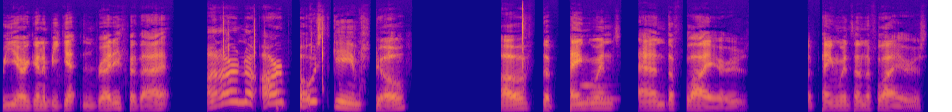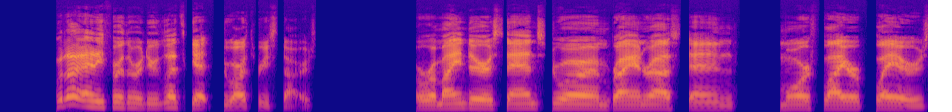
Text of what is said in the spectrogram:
We are going to be getting ready for that on our our post game show of the Penguins and the Flyers the Penguins and the Flyers. Without any further ado, let's get to our three stars. A reminder Sandstrom, Bryan Rust, and more Flyer players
